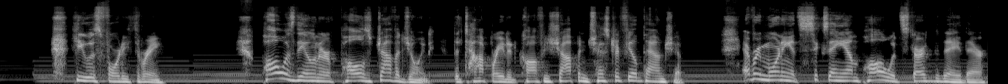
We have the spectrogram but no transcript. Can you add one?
he was 43. Paul was the owner of Paul's Java Joint, the top rated coffee shop in Chesterfield Township. Every morning at 6 a.m., Paul would start the day there,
